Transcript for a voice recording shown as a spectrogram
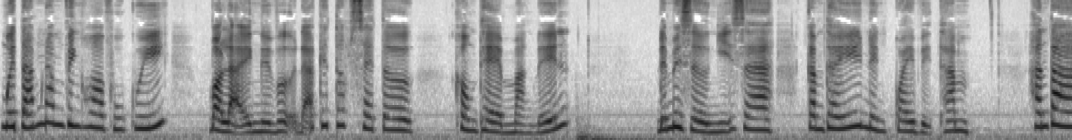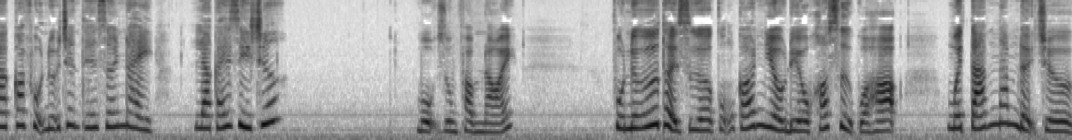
18 năm vinh hoa phú quý, bỏ lại người vợ đã kết tóc xe tơ, không thèm màng đến. Đến bây giờ nghĩ ra, cảm thấy nên quay về thăm. Hắn ta coi phụ nữ trên thế giới này là cái gì chứ? Mộ Dung Phong nói, Phụ nữ thời xưa cũng có nhiều điều khó xử của họ. 18 năm đợi chờ,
